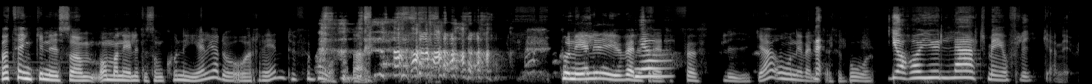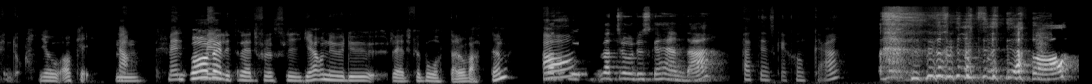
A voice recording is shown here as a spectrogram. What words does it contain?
Vad tänker ni som, om man är lite som Cornelia då och rädd för båtar? Cornelia är ju väldigt Ja. rädd för att flyga och hon är väldigt Nej. rädd för båt. Jag har ju lärt mig att flyga nu ändå. Jo, okej. Ja, Mm. Men, Du var men, väldigt rädd för att flyga och nu är du rädd för båtar och vatten. Vad, Ja, tror, vad tror du ska hända? att den ska sjunka. ja.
